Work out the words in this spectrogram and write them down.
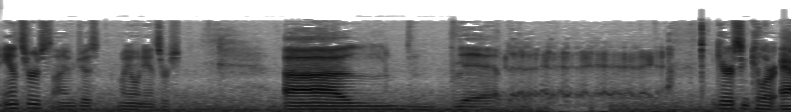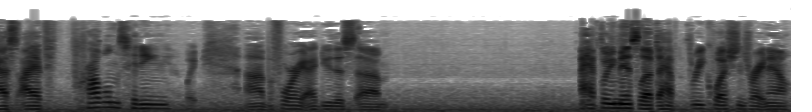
answers. I am just my own answers. Uh, Garrison Killer asks, I have problems hitting. Wait, uh, before I, I do this, um, I have 30 minutes left. I have three questions right now,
